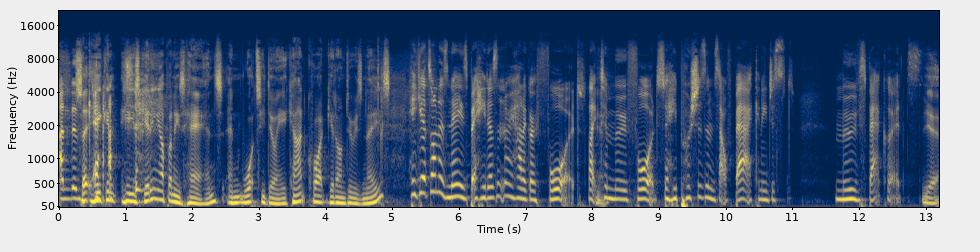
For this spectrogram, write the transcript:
under so the he can. He's getting up on his hands, and what's he doing? He can't quite get onto his knees. He gets on his knees, but he doesn't know how to go forward, like to move forward. So he pushes himself back and he just moves backwards. Yeah,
